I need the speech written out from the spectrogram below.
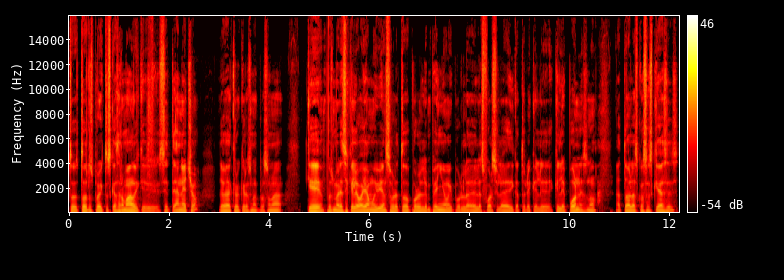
por todos, los proyectos que has armado y que se te han hecho. De verdad creo que eres una persona que pues merece que le vaya muy bien, sobre todo por el empeño y por el esfuerzo y la dedicatoria que le, que le pones, ¿no? A todas las cosas que haces.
